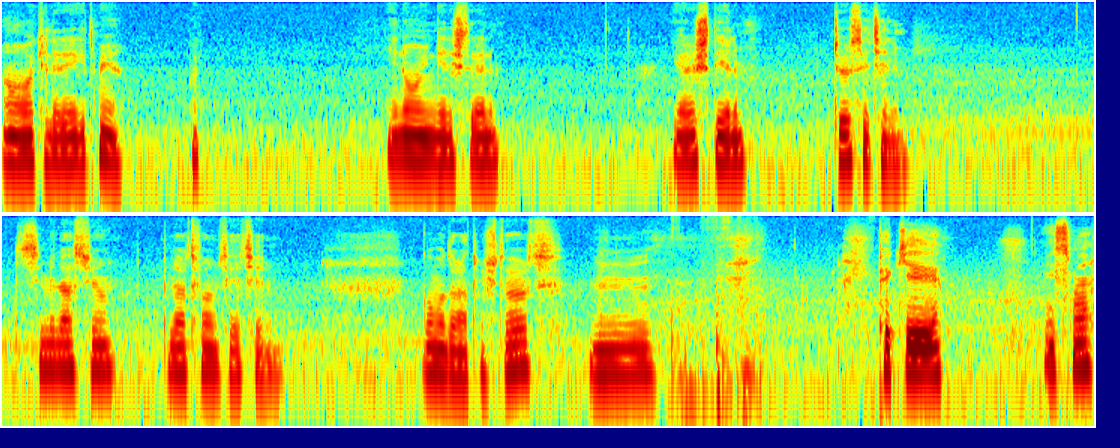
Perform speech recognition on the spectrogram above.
Ama bak ileriye gitmiyor. Yeni oyun geliştirelim. Yarış diyelim. Tür seçelim. Simülasyon platform seçelim. Commodore 64. Hmm. Peki ismi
